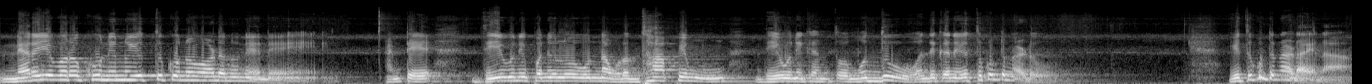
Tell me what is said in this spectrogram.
నెరయ వరకు నిన్ను ఎత్తుకున్నవాడను నేనే. అంటే దేవుని పనిలో ఉన్న వృద్ధాప్యం దేవునికి ఎంతో ముద్దు అందుకని ఎత్తుకుంటున్నాడు. ఎత్తుకుంటున్నాడు ఆయన.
